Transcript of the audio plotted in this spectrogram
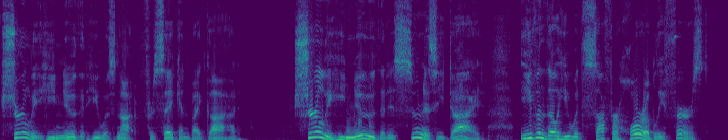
Surely he knew that he was not forsaken by God. Surely he knew that as soon as he died, even though he would suffer horribly first,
